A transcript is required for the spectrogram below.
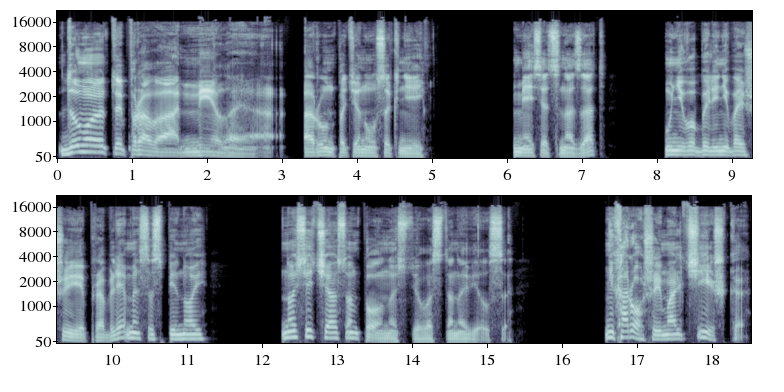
«Думаю, ты права, милая», — Арун потянулся к ней. Месяц назад у него были небольшие проблемы со спиной, но сейчас он полностью восстановился. «Нехороший мальчишка»,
